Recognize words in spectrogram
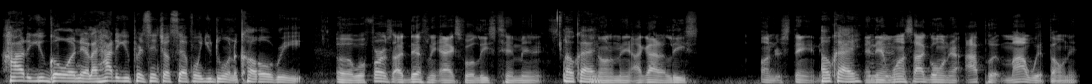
how do you go in there? Like how do you present yourself when you're doing a cold read? Uh, well, first I definitely ask for at least ten minutes. Okay. You know what I mean? I got at least understand it. Okay. And then once I go in there, I put my whip on it.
